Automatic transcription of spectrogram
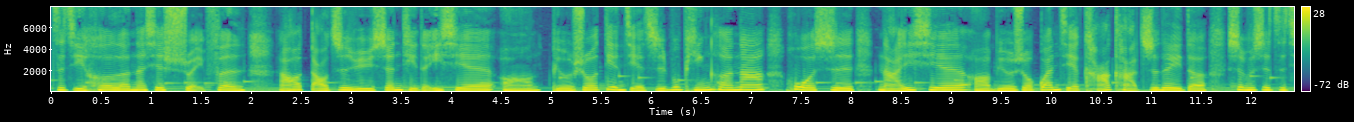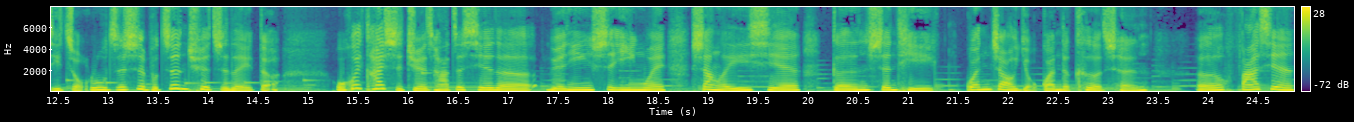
自己喝了那些水分，然后导致于身体的一些嗯，比如说电解质不平衡啊，或是哪一些啊，比如说关节卡卡之类的，是不是自己走路姿势是不正确之类的，我会开始觉察这些的原因，是因为上了一些跟身体关照有关的课程。而发现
